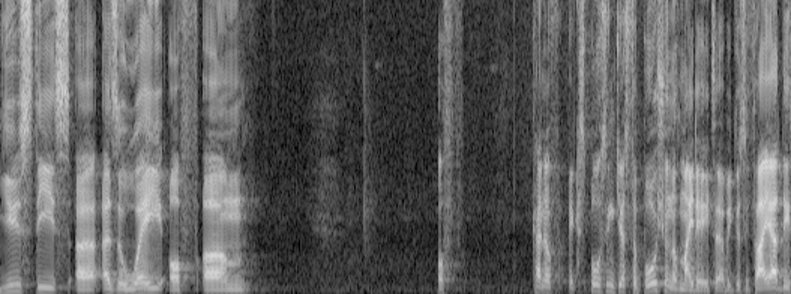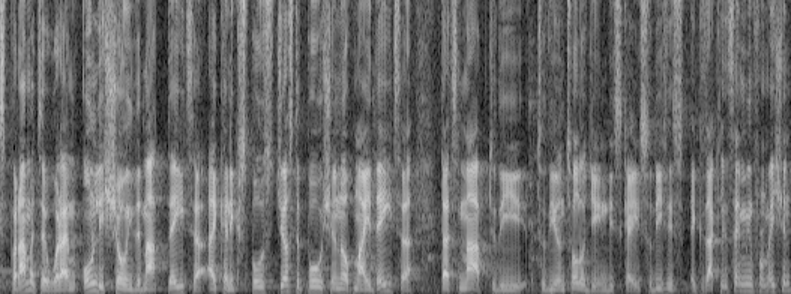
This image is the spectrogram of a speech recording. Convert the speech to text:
use these uh, as a way of um, kind of exposing just a portion of my data, because if I add this parameter where I'm only showing the map data, I can expose just a portion of my data that's mapped to the, to the ontology in this case. So this is exactly the same information,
